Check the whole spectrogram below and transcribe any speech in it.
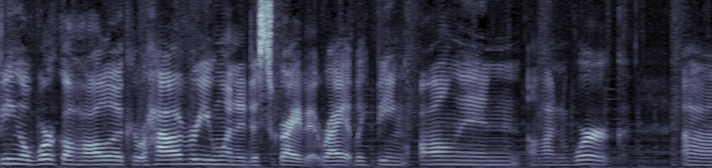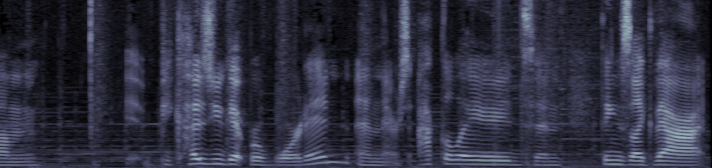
being a workaholic or however you want to describe it, right? Like being all in on work. Um, because you get rewarded and there's accolades and things like that,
